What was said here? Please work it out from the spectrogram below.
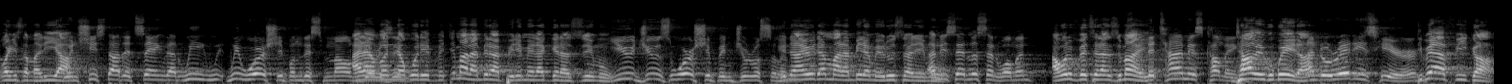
wa chisamariya When she started saying that we, we, we worship on this Mount anangonena Gerizim. kuti ife timalambira phiri la gerazimu You Jews worship in Jerusalem. inu ayuda mmalambira mu And he yerusalemu said, Listen, woman, the mzimayi time is coming nthawi ikubwera and already is here ndipo yafika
